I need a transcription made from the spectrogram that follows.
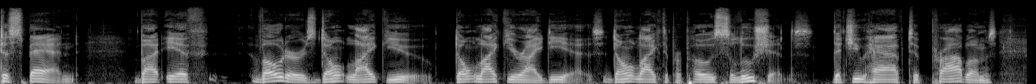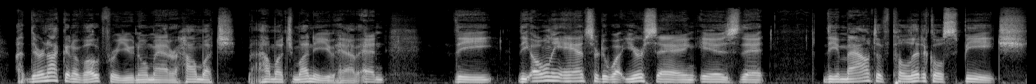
to spend, but if voters don't like you, don't like your ideas, don't like the proposed solutions that you have to problems, uh, they're not going to vote for you no matter how much how much money you have. And the the only answer to what you're saying is that the amount of political speech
